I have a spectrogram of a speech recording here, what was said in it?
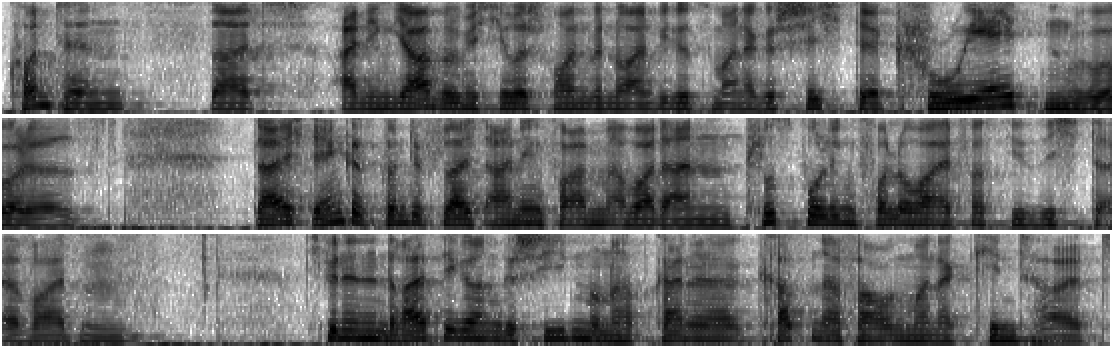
Contents seit einigen Jahren. Würde mich tierisch freuen, wenn du ein Video zu meiner Geschichte createn würdest. Da ich denke, es könnte vielleicht einigen, vor allem aber deinen Pluspoling-Follower etwas die Sicht erweitern. Ich bin in den 30ern geschieden und habe keine krassen Erfahrungen meiner Kindheit.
